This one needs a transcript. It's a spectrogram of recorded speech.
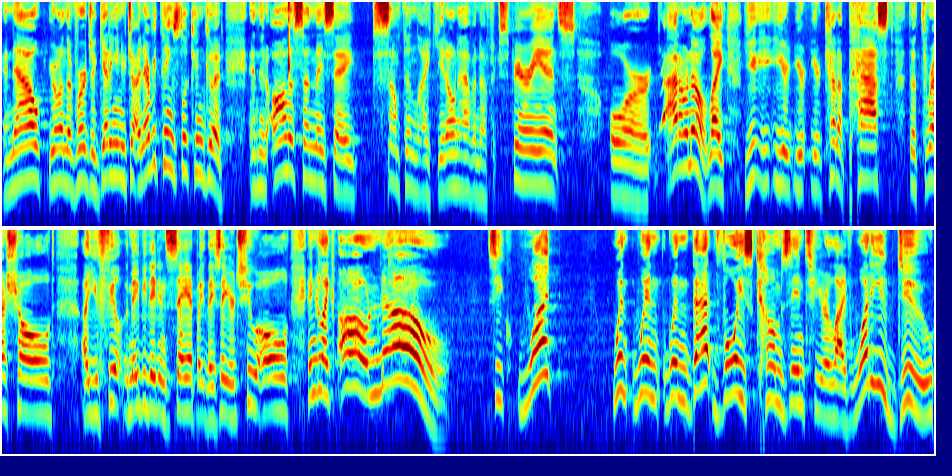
and now you're on the verge of getting a new job and everything's looking good. And then all of a sudden they say something like you don't have enough experience or I don't know, like you, you're, you're, you're kind of past the threshold. Uh, you feel, maybe they didn't say it, but they say you're too old. And you're like, oh no. See, what when, when, when that voice comes into your life, what do you do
